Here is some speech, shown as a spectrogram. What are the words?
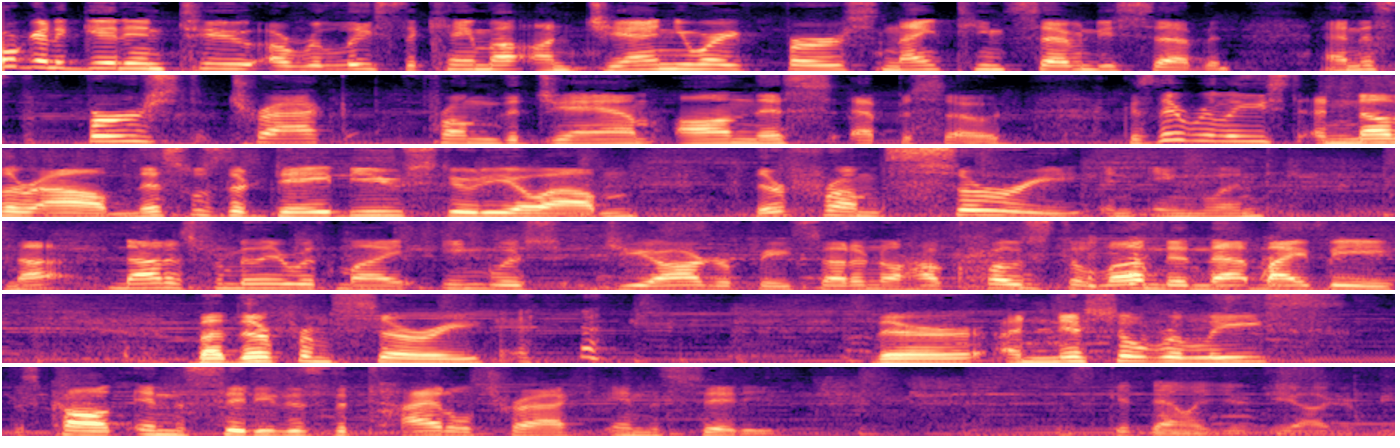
we're going to get into a release that came out on January 1st, 1977. And it's the first track from the jam on this episode because they released another album. This was their debut studio album. They're from Surrey in England. Not, not as familiar with my English geography, so I don't know how close to London that might be. But they're from Surrey. Their initial release is called In the City. This is the title track, In the City. Let's get down with your geography.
